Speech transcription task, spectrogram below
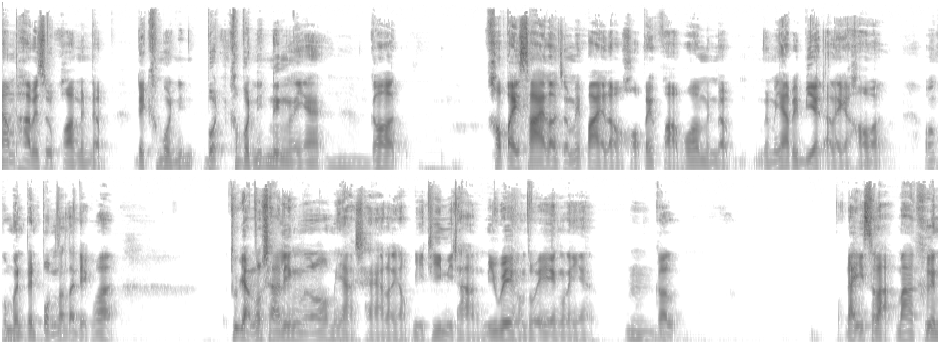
นำพาไปสู่ความเป็นแบบเด็กขบวนนิดบทขบวนนิดนึงอะไรเงี้ยอืมก็เขาไปซ้ายเราจะไม่ไปเราขอไปขวาเพราะว่ามันแบบมันไม่อยากไปเบียดอะไรกับเขาอะมันก็เหมือนเป็นปมตั้งแต่เด็กว่า ทุกอย่างต้องแชร์ลิงแล้วเราก็ไม่อยากแชร์เราอยากมีที่มีทางมีเวของตัวเองอะไรเงี้ยอืมก็ได้อิสระมากขึ้น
